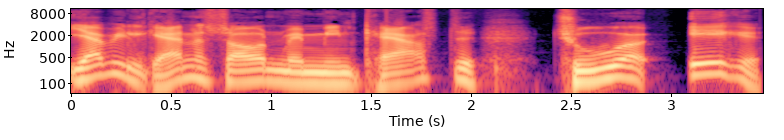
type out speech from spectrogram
jeg ville gerne have sovet med min kæreste, Ture ikke.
